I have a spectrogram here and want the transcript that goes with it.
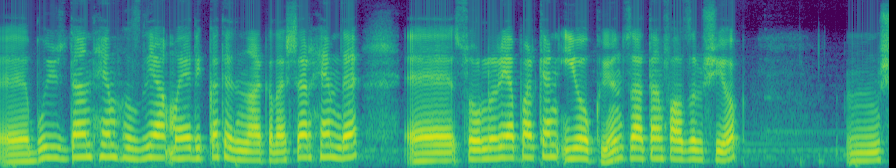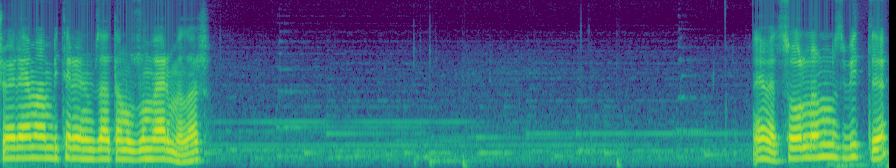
Ee, bu yüzden hem hızlı yapmaya dikkat edin arkadaşlar hem de e, soruları yaparken iyi okuyun. Zaten fazla bir şey yok. Hmm, şöyle hemen bitirelim zaten uzun vermiyorlar. Evet sorularımız bitti.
